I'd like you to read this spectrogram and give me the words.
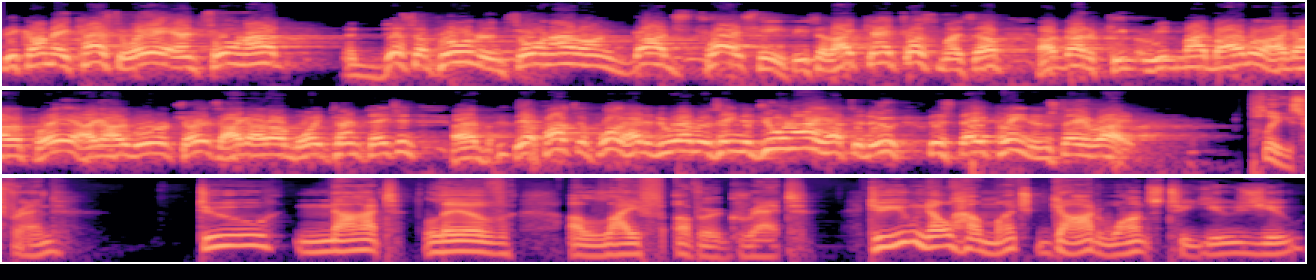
become a castaway and thrown out and disapproved and thrown out on God's trash heap. He said, I can't trust myself. I've got to keep reading my Bible. I got to pray. I got to go to church. I got to avoid temptation. Uh, the Apostle Paul had to do everything that you and I have to do to stay clean and stay right. Please, friend, do not live a life of regret. Do you know how much God wants to use you?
